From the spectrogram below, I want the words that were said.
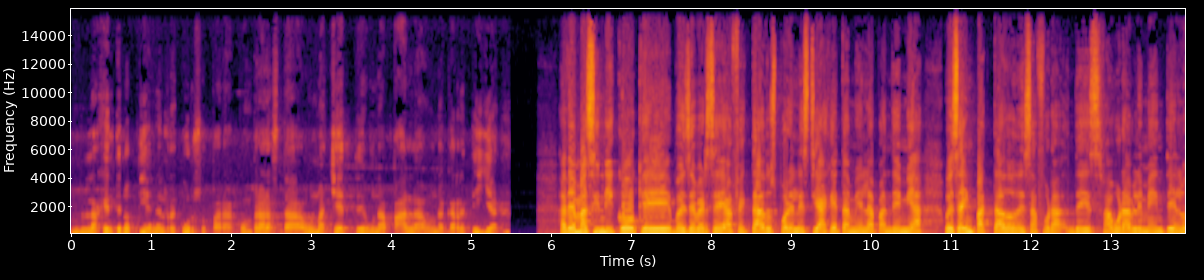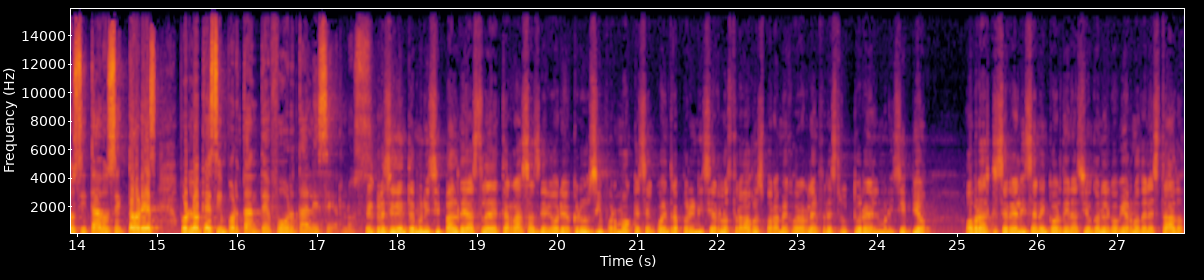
la gente no tiene el recurso para comprar hasta un machete, una pala, una carretilla. Además indicó que pues de verse afectados por el estiaje, también la pandemia pues ha impactado desfavorablemente en los citados sectores, por lo que es importante fortalecerlos. El presidente municipal de Astla de Terrazas, Gregorio Cruz, informó que se encuentra por iniciar los trabajos para mejorar la infraestructura en el municipio, obras que se realizan en coordinación con el gobierno del estado.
